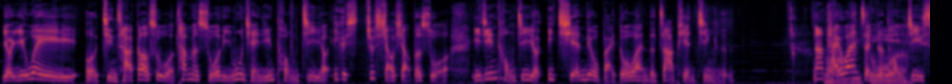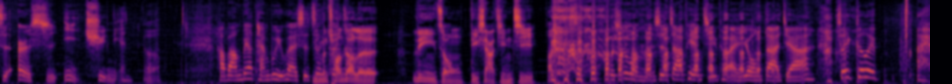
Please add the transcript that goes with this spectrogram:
有一位呃警察告诉我，他们所里目前已经统计哦，一个就小小的所已经统计有一千六百多万的诈骗金额。那台湾整个统计是二十亿，去年呃。好吧，我们不要谈不愉快的事。你们创造了另一种地下经济，不是我们，是诈骗集团用大家。所以各位，哎，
